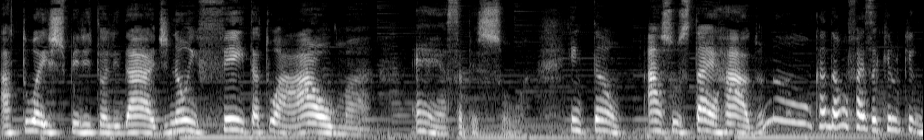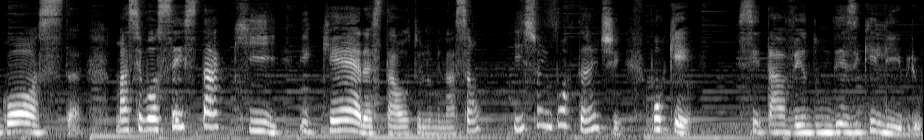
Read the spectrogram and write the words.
a tua espiritualidade? Não enfeita a tua alma? É essa pessoa. Então, acho está errado? Não, cada um faz aquilo que gosta. Mas se você está aqui e quer esta autoiluminação, isso é importante. Porque se está havendo um desequilíbrio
